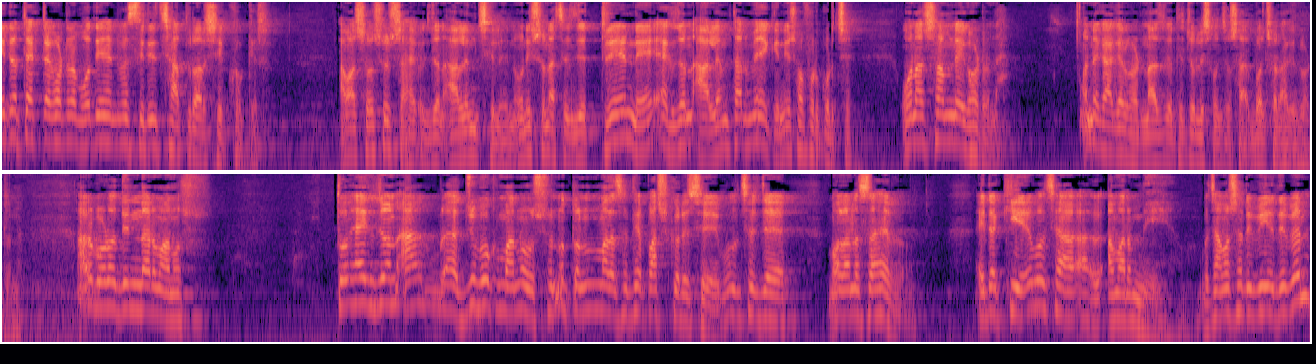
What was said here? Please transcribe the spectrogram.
এটা তো একটা ঘটনা মোদী ইউনিভার্সিটির ছাত্র আর শিক্ষকের। আমার শ্বশুর সাহেব একজন আলেম ছিলেন, উনি শোনাচ্ছেন যে ট্রেনে একজন আলেম তার মেয়েকে নিয়ে সফর করছে। ওনার সামনে ঘটনা। অনেক আগের ঘটনা, আজকে চল্লিশ পঞ্চাশ বছর আগের ঘটনা। আর বড় দিনদার মানুষ। তো একজন যুবক মানুষ নতুন মাদ্রাসা থেকে পাশ করেছে, বলছে যে, মৌলানা সাহেব, এটা কি? বলছে, "আ- আ- আমার মেয়ে। বলছে, আমার সাথে বিয়ে দেবেন?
